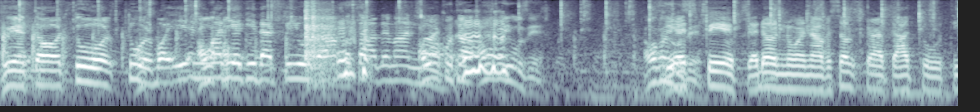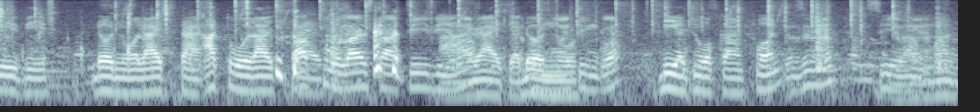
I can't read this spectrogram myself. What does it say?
Great out tool, tool, but anybody give that for you, don't cut off them hand, How I cut out? How I use it? How I use Yes, it? peeps, you don't know now, subscribe to Hot Tool TV. Don't know lifestyle, Hot Tool lifestyle. That lifestyle TV, you know? Alright, you I don't know. know. Thing go. Be a joke and fun. You see me? See you, man. Man.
